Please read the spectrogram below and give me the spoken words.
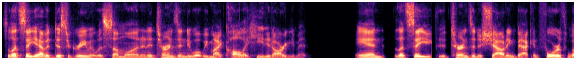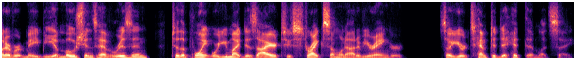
So let's say you have a disagreement with someone and it turns into what we might call a heated argument. And let's say it turns into shouting back and forth, whatever it may be. Emotions have risen to the point where you might desire to strike someone out of your anger. So you're tempted to hit them, let's say.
